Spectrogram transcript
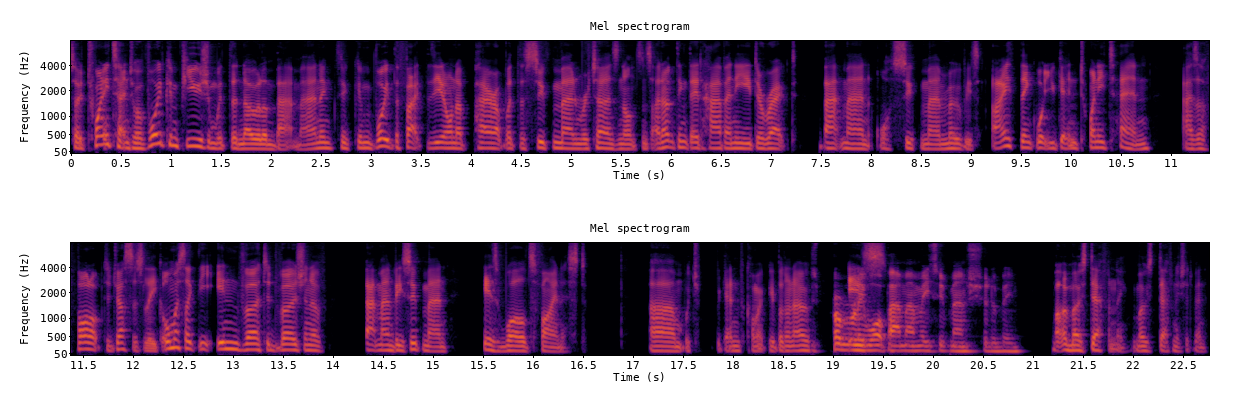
So 2010, to avoid confusion with the Nolan Batman and to avoid the fact that you don't want to pair up with the Superman Returns nonsense, I don't think they'd have any direct Batman or Superman movies. I think what you get in 2010 as a follow up to Justice League, almost like the inverted version of Batman v Superman, is World's Finest. Um, which again, for comic people don't know, It's probably Is- what Batman v Superman should have been. Most definitely. Most definitely should have been.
